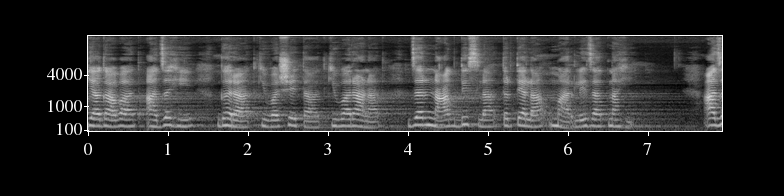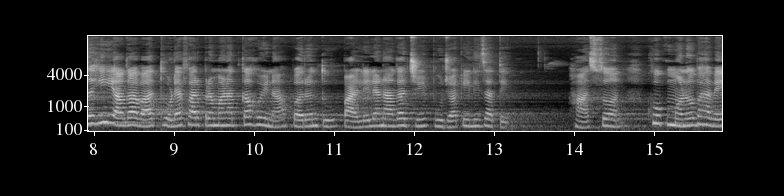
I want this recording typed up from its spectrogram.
या गावात आजही घरात किंवा शेतात किंवा रानात जर नाग दिसला तर त्याला मारले जात नाही. आजही या गावात थोड्याफार प्रमाणात का होईना परंतु पाळलेल्या नागाची पूजा केली जाते. हा सण खूप मनोभावे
